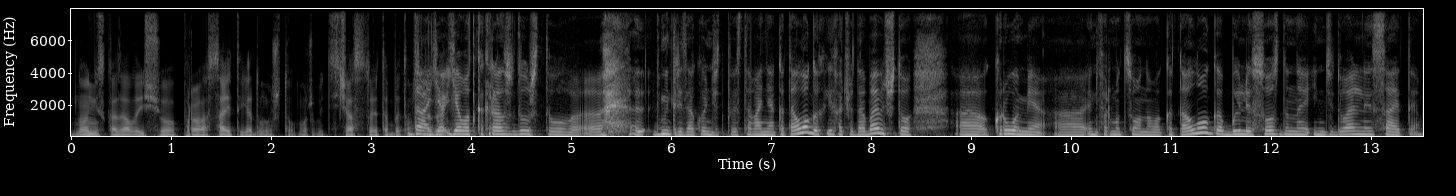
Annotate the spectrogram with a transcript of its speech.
но не сказала еще про сайты. Я думаю, что, может быть, сейчас стоит об этом да, сказать. Да, я, я вот как раз жду, что э, Дмитрий закончит повествование о каталогах, и хочу добавить, что кроме э, информационного каталога были созданы индивидуальные сайты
